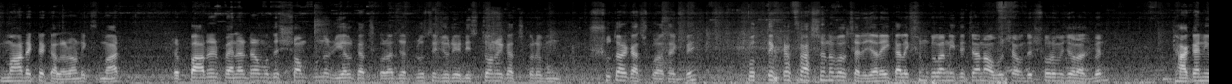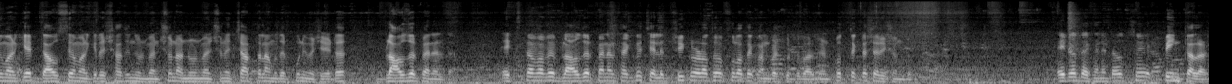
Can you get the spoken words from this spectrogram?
স্মার্ট একটা কালার অনেক স্মার্ট পাড়ের প্যানেলটার মধ্যে সম্পূর্ণ রিয়েল কাজ করা যা ব্লুসে জড়িয়ে ডিস্টনের কাজ করে এবং সুতার কাজ করা থাকবে। প্রত্যেকটা ফ্যাশনেবল শাড়ি। যারা এই কালেকশনগুলো নিতে চান, অবশ্যই আমাদের শোরুমে চলে আসবেন। ঢাকা নিউ মার্কেট, গাউসিয়া মার্কেটের সাথে নূর ম্যানশন আর নূর ম্যানশনের চারতলা আমাদের পূর্ণিমাসে এটা ব্লাউজার প্যানেলটা। এক্সট্রাভাবে ব্লাউজার প্যানেল থাকবে। চাইলে থ্রি ক্রোড অথবা ফুলাতে কনভার্ট করতে পারবেন। প্রত্যেকটা শাড়ি সুন্দর। এটা দেখেন, এটা হচ্ছে পিঙ্ক কালার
